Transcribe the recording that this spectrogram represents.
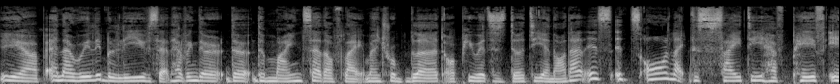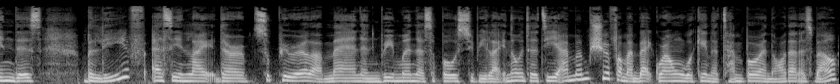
Yeah, and I really believe that having the, the, the mindset of like menstrual blood or periods is dirty and all that is it's all like the society have paved in this belief as in like the superior men and women are supposed to be like you know dirty. I'm, I'm sure from my background working in the temple and all that as well.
